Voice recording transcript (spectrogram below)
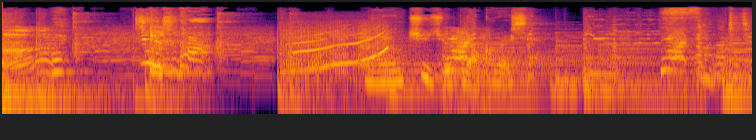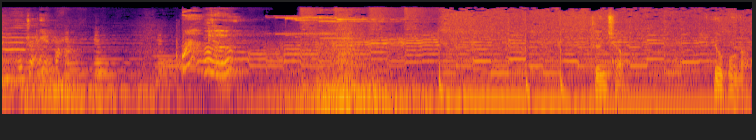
哎，就是他！男人拒绝不了高跟鞋。算了，这钱不赚也罢。真巧，又碰到了。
